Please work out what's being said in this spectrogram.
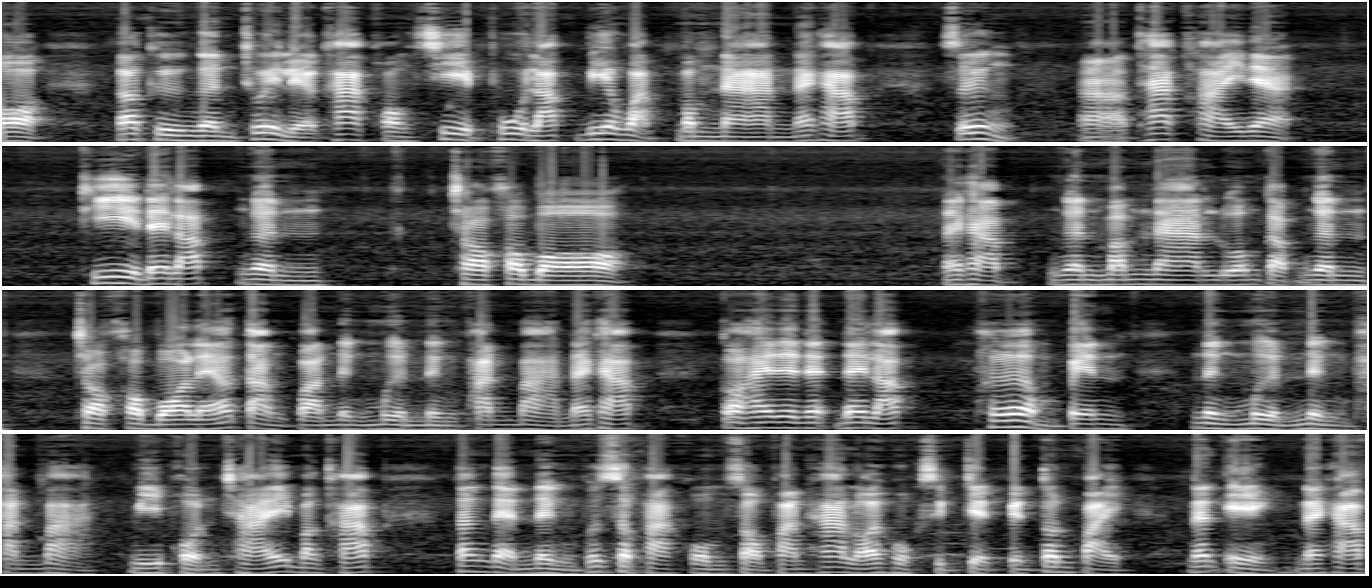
ก็คือเงินช่วยเหลือค่าครองชีพผู้รับเบี้ยหวัดบำนาญนะครับ ซึ่งถ้าใครเนี่ยที่ได้รับเงินชคบนะครับ เงินบำนาญรวมกับเงิน ชคบแล้วต่ำกว่า 11,000 บาทนะครับ ก็ให้ได้ได้รับเพิ่มเป็น 11,000 บาท มีผลใช้บังคับตั้งแต่ 1 พฤษภาคม 2567 เป็นต้นไปนั่นเองนะครับ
